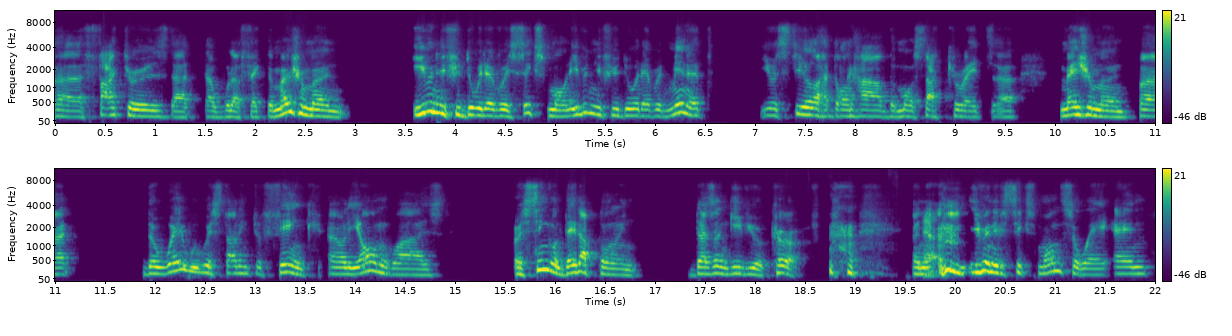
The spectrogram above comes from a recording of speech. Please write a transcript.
uh, factors that that will affect the measurement. Even if you do it every six months, even if you do it every minute, you still don't have the most accurate uh, measurement. But the way we were starting to think early on was a single data point doesn't give you a curve. and yeah. even if six months away. And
